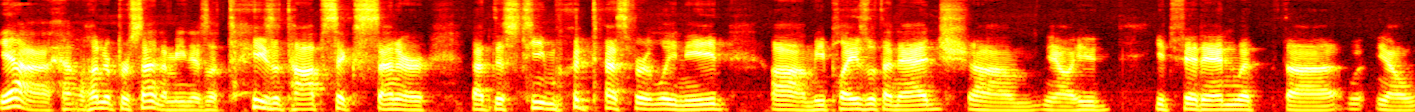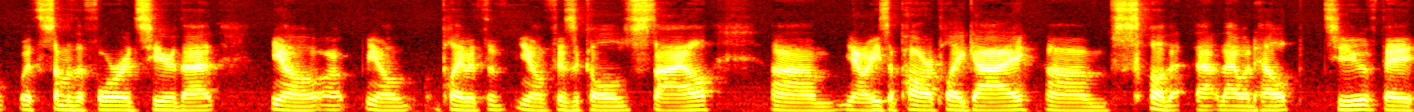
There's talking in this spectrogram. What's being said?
Yeah, hundred percent. I mean, he's a he's a top six center that this team would desperately need. Um, he plays with an edge. Um, you know, he he'd fit in with uh, you know with some of the forwards here that you know uh, you know play with the you know physical style. Um, you know, he's a power play guy, um, so that, that that would help too if they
